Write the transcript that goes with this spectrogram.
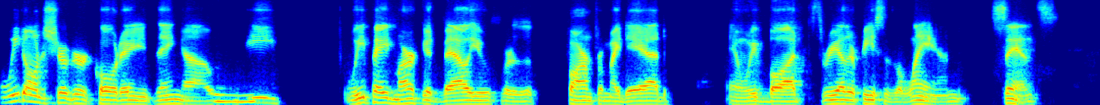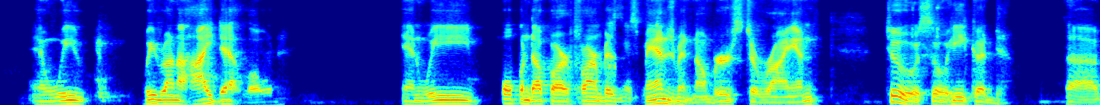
we don't sugarcoat anything. Uh, mm. We we paid market value for the farm from my dad, and we've bought three other pieces of land since, and we we run a high debt load, and we opened up our farm business management numbers to Ryan too, so he could, uh,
